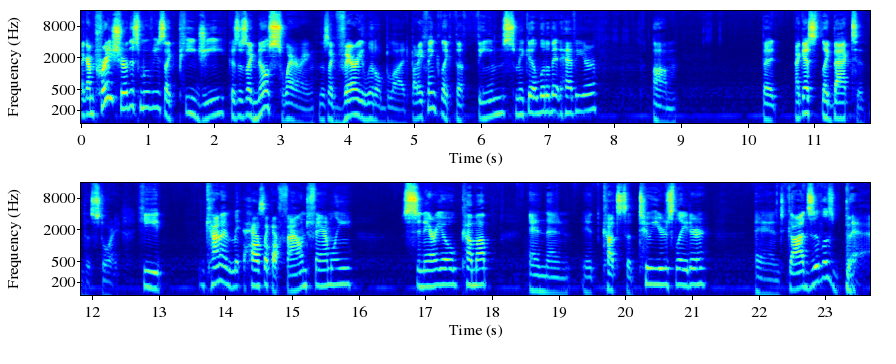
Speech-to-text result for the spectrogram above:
Like I'm pretty sure this movie's like PG because there's like no swearing. There's like very little blood, but I think like the themes make it a little bit heavier. Um but I guess like back to the story. He kind of has like a found family scenario come up and then it cuts to 2 years later and Godzilla's back.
